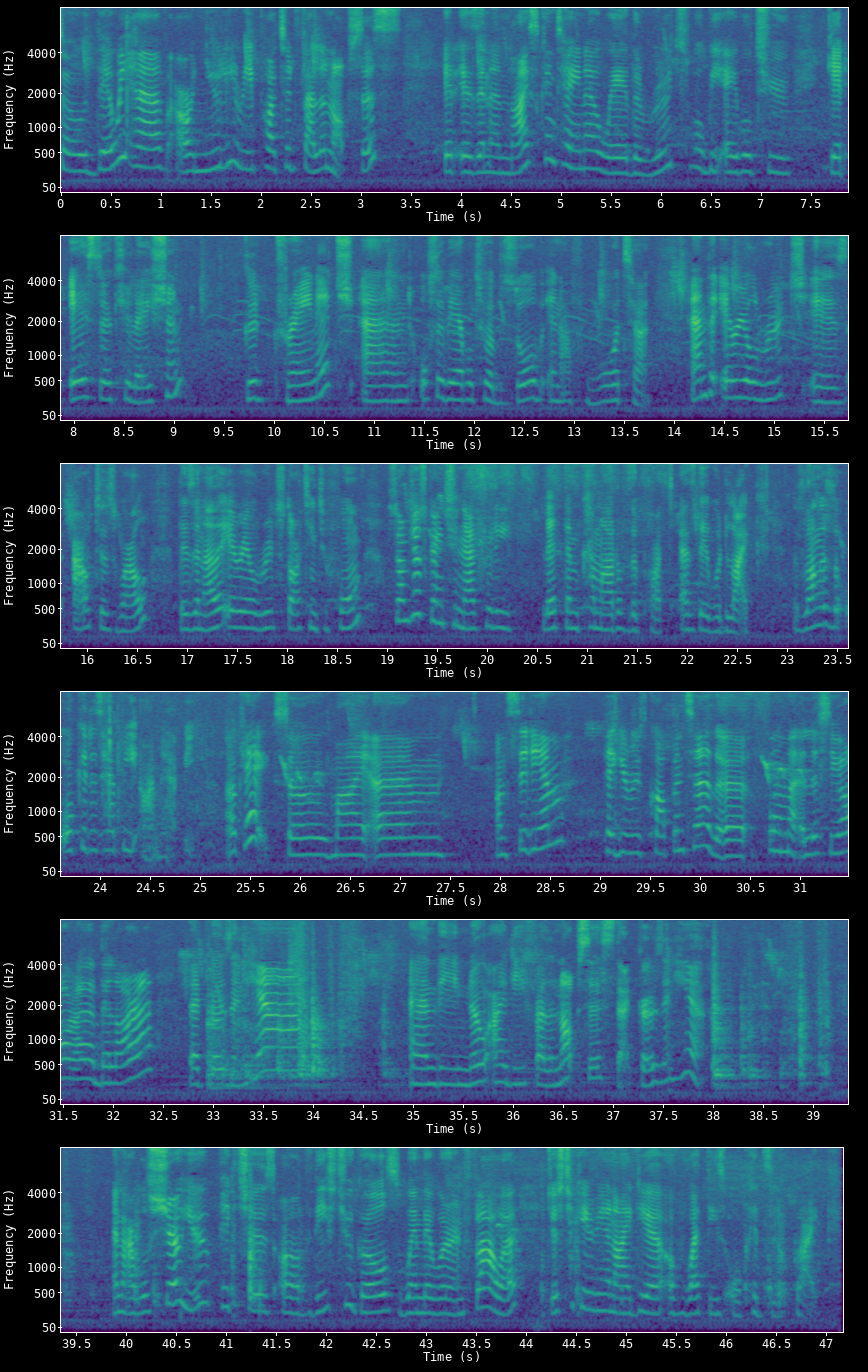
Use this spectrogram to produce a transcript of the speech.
So there we have our newly repotted Phalaenopsis. It is in a nice container where the roots will be able to get air circulation, good drainage, and also be able to absorb enough water. And the aerial root is out as well. There's another aerial root starting to form. So I'm just going to naturally let them come out of the pot as they would like. As long as the orchid is happy, I'm happy. Okay, so my um, Oncidium Ruth carpenter, the former Aliceara Bealara that goes in here, and the no ID Phalaenopsis that goes in here. And I will show you pictures of these two girls when they were in flower, just to give you an idea of what these orchids look like.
